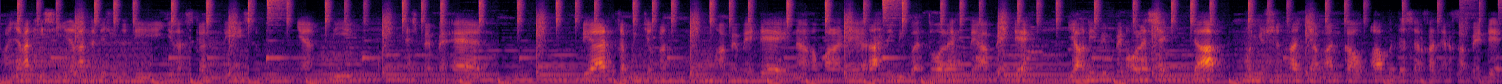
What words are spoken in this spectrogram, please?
Makanya kan isinya kan tadi sudah dijelaskan di sebelumnya di kemudian kebijakan umum APBD nah kepala daerah ini dibantu oleh TAPD yang dipimpin oleh Sekda menyusun rancangan KUA berdasarkan RKPD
